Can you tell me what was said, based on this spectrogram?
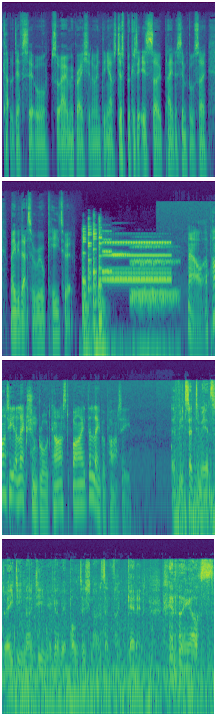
cut the deficit or sort out immigration or anything else, just because it is so plain and simple. So maybe that's a real key to it. Now, a party election broadcast by the Labour Party. If you'd said to me at sort of 18, 19, you're going to be a politician, I would have said, forget it. anything else,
